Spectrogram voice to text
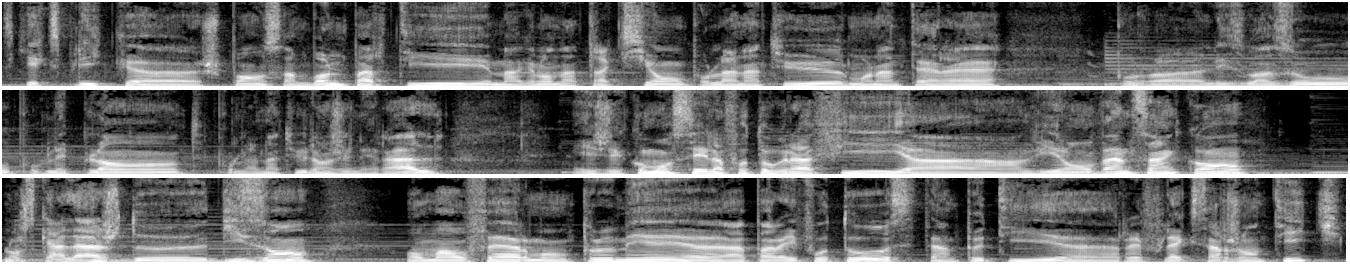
ce qui explique, euh, je pense, en bonne partie ma grande attraction pour la nature, mon intérêt pour les oiseaux, pour les plantes, pour la nature en général. Et j'ai commencé la photographie il y a environ 25 ans, lorsqu'à l'âge de 10 ans, on m'a offert mon premier appareil photo, c'était un petit réflexe argentique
